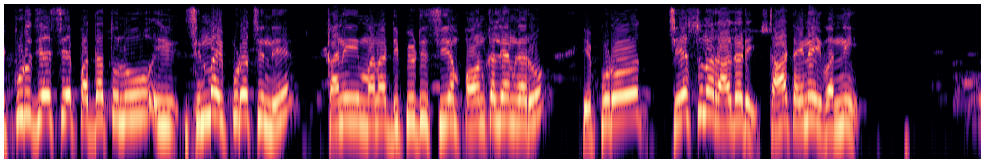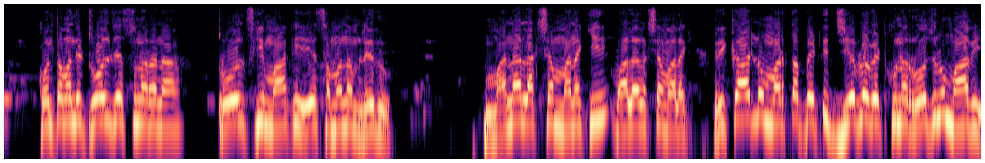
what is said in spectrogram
ఇప్పుడు చేసే పద్ధతులు ఈ సినిమా ఇప్పుడు వచ్చింది కానీ మన డిప్యూటీ సీఎం పవన్ కళ్యాణ్ గారు ఎప్పుడో చేస్తున్నారు ఆల్రెడీ స్టార్ట్ అయినాయి ఇవన్నీ. కొంతమంది ట్రోల్ చేస్తున్నారన్న ట్రోల్స్కి మాకు ఏ సంబంధం లేదు. మన లక్ష్యం మనకి వాళ్ళ లక్ష్యం వాళ్ళకి. రికార్డులు మడత పెట్టి జేబులో పెట్టుకున్న రోజులు మావి.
